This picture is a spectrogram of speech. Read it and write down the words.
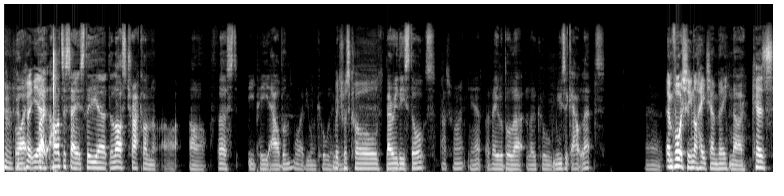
right. But yeah. But hard to say. It's the uh, the last track on our, our first EP album, whatever you want to call it. Which was called. "Bury These Thoughts." That's right. Yeah, available at local music outlets. Uh, Unfortunately, not HMV no, because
